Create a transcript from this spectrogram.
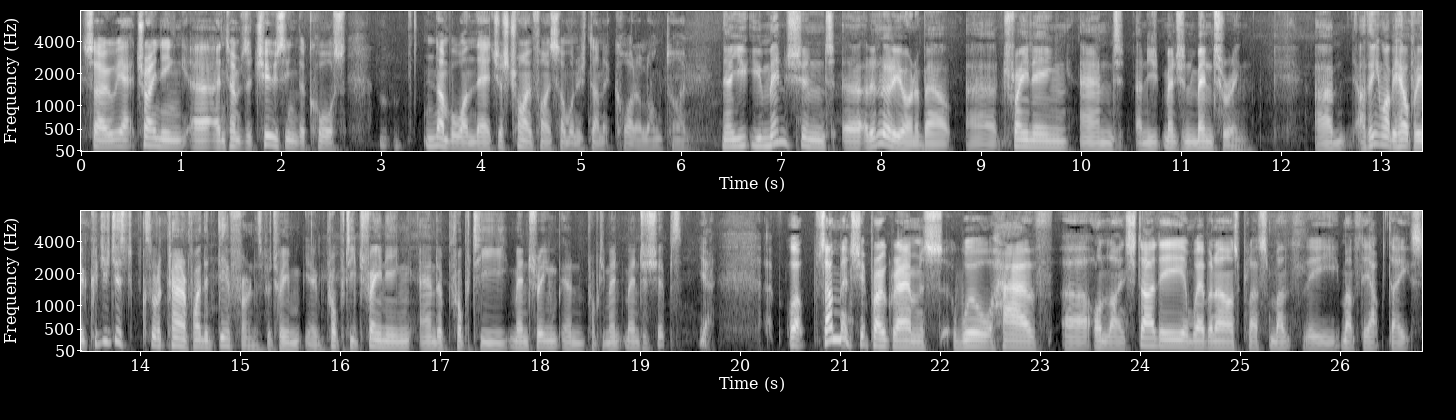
So yeah, training uh, in terms of choosing the course, number one there, just try and find someone who's done it quite a long time. Now you, you mentioned uh, a little earlier on about uh, training and and you mentioned mentoring. Um, I think it might be helpful. Could you just sort of clarify the difference between you know, property training and a property mentoring and property men- mentorships? Yeah. Well, some mentorship programs will have uh, online study and webinars, plus monthly monthly updates,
